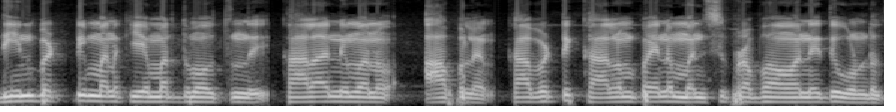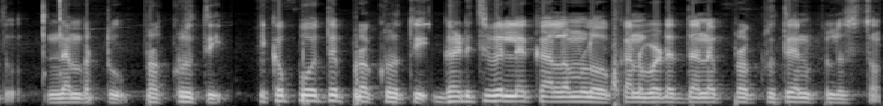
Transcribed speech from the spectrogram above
దీన్ని బట్టి మనకి ఏమర్థం అవుతుంది కాలాన్ని మనం ఆపలేం. కాబట్టి కాలం పైన మనిషి ప్రభావం అనేది ఉండదు. నెంబర్ టూ ప్రకృతి. ఇకపోతే ప్రకృతి. గడిచి వెళ్ళే కాలంలో కనబడేదాన్ని ప్రకృతి అని పిలుస్తాం.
